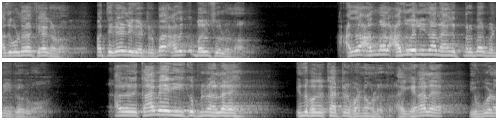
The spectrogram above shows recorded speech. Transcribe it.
அதுக்குள்ளே தான் கேட்கணும். பத்து கேள்வி கேட்டிருப்பா அதுக்கு பதில் சொல்லணும். அது அது மாதிரி அது வரையும் தான் நாங்கள் ப்ரிப்பேர் பண்ணிட்டு வருவோம். அது காவேரிக்கு பின்னால் இந்த பக்கம் கட்டர் பண்ண முடியாது அதனால் இவ்வளோ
